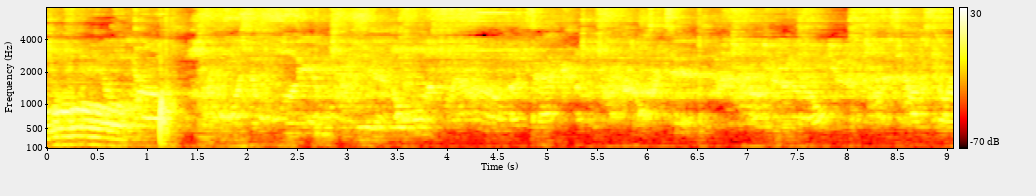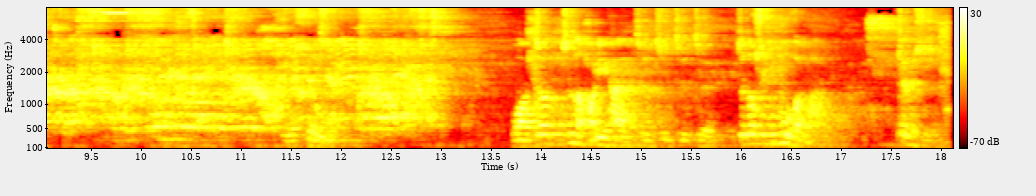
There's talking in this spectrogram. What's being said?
哦。哇，这真的好厉害！这这这这这都是一部分吧？这个是什么？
